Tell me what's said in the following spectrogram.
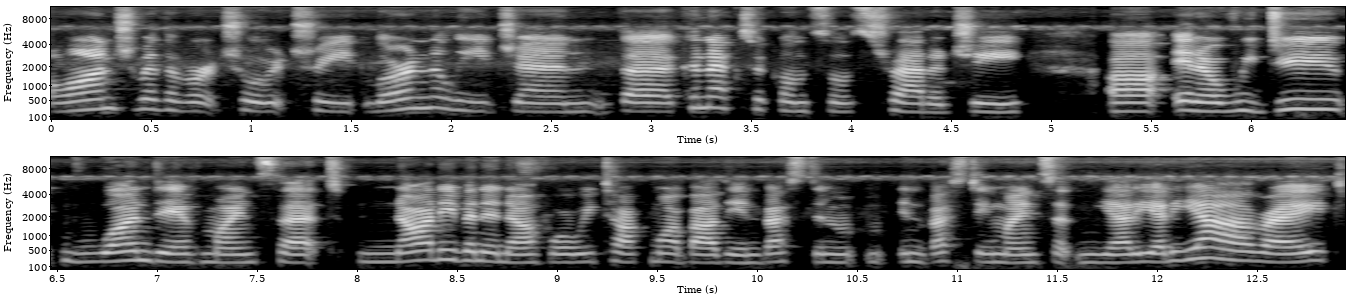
launch with a virtual retreat, learn the lead gen, the connect to consult strategy, uh, you know, we do one day of mindset, not even enough, where we talk more about the investing investing mindset and yada yada yada, right?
